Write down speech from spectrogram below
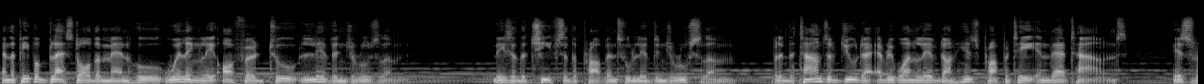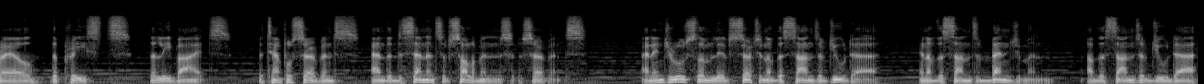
And the people blessed all the men who willingly offered to live in Jerusalem. These are the chiefs of the province who lived in Jerusalem. But in the towns of Judah everyone lived on his property in their towns Israel, the priests, the Levites, the temple servants, and the descendants of Solomon's servants. And in Jerusalem lived certain of the sons of Judah, and of the sons of Benjamin. Of the sons of Judah,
